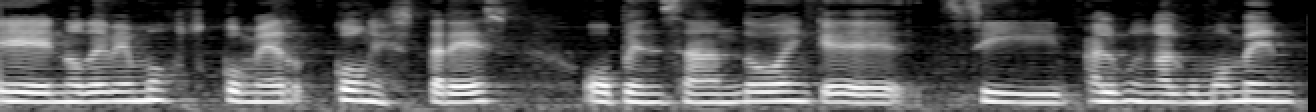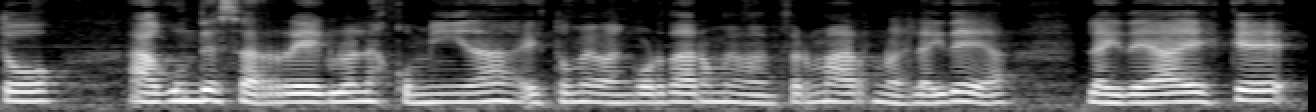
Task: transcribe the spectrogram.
Eh, no debemos comer con estrés o pensando en que si en algún momento hago un desarreglo en las comidas, esto me va a engordar o me va a enfermar, no es la idea. La idea es que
